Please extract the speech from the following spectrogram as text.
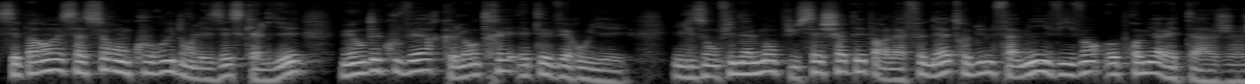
Ses parents et sa sœur ont couru dans les escaliers, mais ont découvert que l'entrée était verrouillée. Ils ont finalement pu s'échapper par la fenêtre d'une famille vivant au premier étage.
